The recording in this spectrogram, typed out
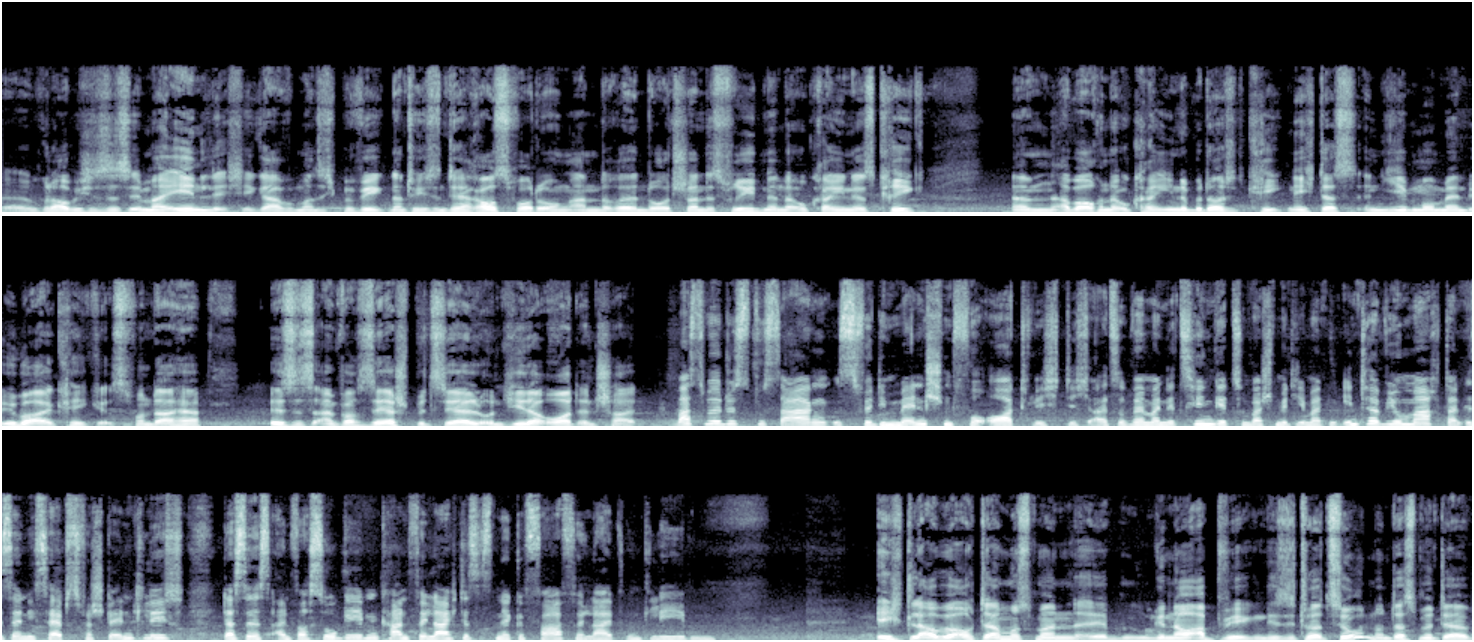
äh, glaube ich, ist es immer ähnlich, egal wo man sich bewegt. Natürlich sind die Herausforderungen andere. In Deutschland ist Frieden, in der Ukraine ist Krieg. Ähm, aber auch in der Ukraine bedeutet Krieg nicht, dass in jedem Moment überall Krieg ist. Von daher ist es einfach sehr speziell und jeder Ort entscheidend. Was würdest du sagen, ist für die Menschen vor Ort wichtig? Also wenn man jetzt hingeht, zum Beispiel mit jemandem ein Interview macht, dann ist ja nicht selbstverständlich, dass er es einfach so geben kann. Vielleicht ist es eine Gefahr für Leib und Leben. Ich glaube, auch da muss man genau abwägen, die Situation und das mit der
